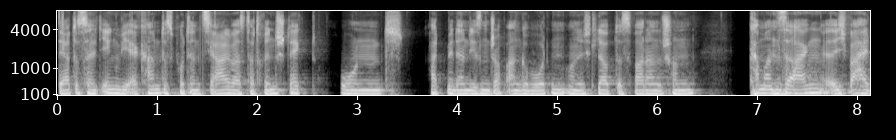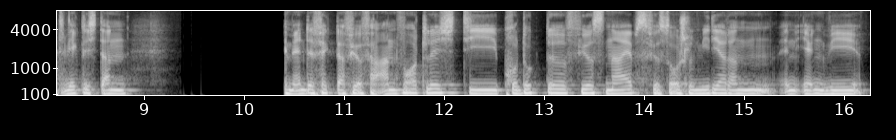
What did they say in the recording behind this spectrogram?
der hat das halt irgendwie erkannt, das Potenzial, was da drin steckt. Und hat mir dann diesen Job angeboten und ich glaube, das war dann schon, kann man sagen, ich war halt wirklich dann im Endeffekt dafür verantwortlich, die Produkte für Snipes, für Social Media dann in irgendwie,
